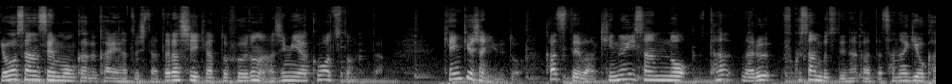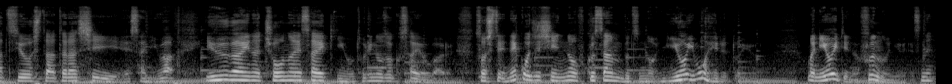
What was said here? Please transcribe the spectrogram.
養蚕専門家が開発した新しいキャットフードの味見役を務めた。研究者によるとかつては絹産の単なる副産物でなかったさなぎを活用した新しい餌には有害な腸内細菌を取り除く作用がある。そして猫自身の副産物の匂いも減るという。まあ匂いというのは糞の匂いですね。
